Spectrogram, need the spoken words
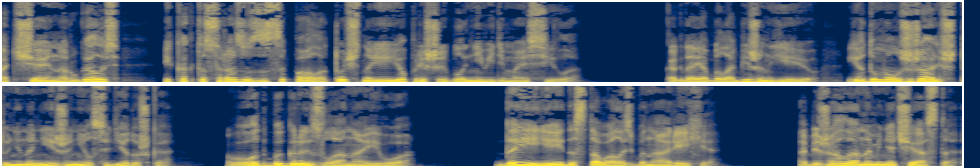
отчаянно ругалась и как-то сразу засыпала, точно ее пришибла невидимая сила. Когда я был обижен ею, я думал, жаль, что не на ней женился дедушка. Вот бы грызла она его. Да и ей доставалось бы на орехи. Обижала она меня часто,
